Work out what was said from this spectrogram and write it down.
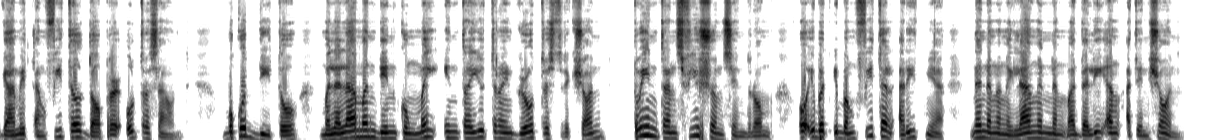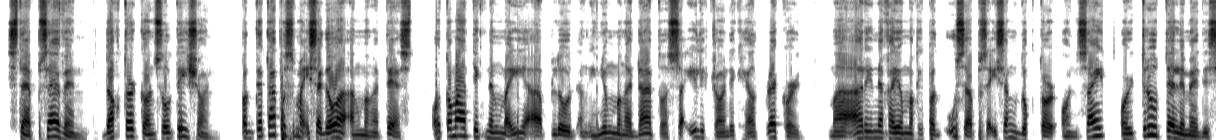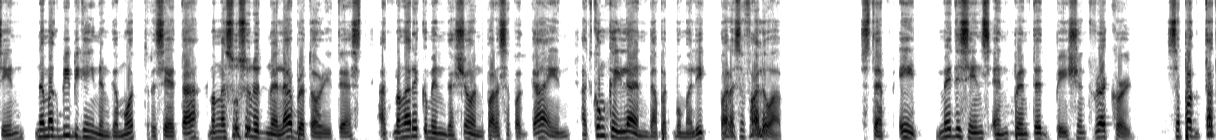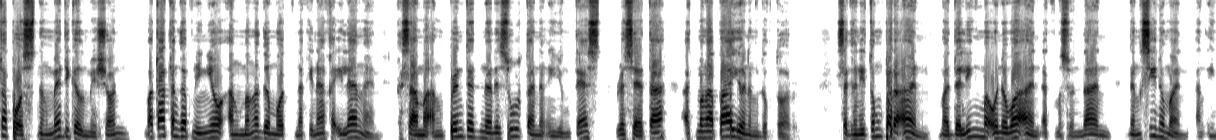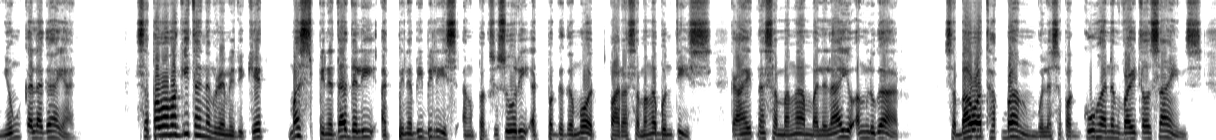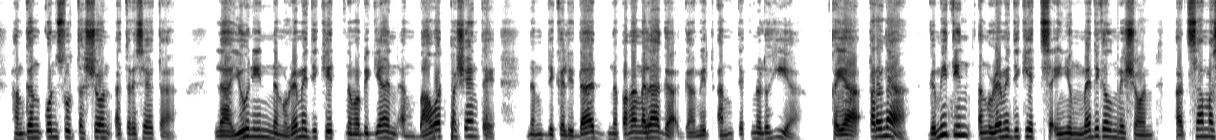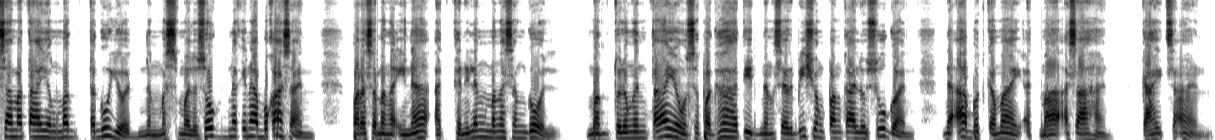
gamit ang fetal Doppler ultrasound. Bukod dito, malalaman din kung may intrauterine growth restriction, twin transfusion syndrome o iba't ibang fetal arrhythmia na nangangailangan ng madaliang atensyon. Step 7. Doctor Consultation. Pagkatapos maisagawa ang mga test, automatic nang maia-upload ang inyong mga datos sa electronic health record maaari na kayong makipag-usap sa isang doktor on-site or through telemedicine na magbibigay ng gamot, reseta, mga susunod na laboratory test at mga rekomendasyon para sa pagkain at kung kailan dapat bumalik para sa follow-up. Step 8. Medicines and Printed Patient Record Sa pagtatapos ng medical mission, matatanggap ninyo ang mga gamot na kinakailangan kasama ang printed na resulta ng inyong test reseta at mga payo ng doktor. Sa ganitong paraan, madaling maunawaan at masundan ng sino man ang inyong kalagayan. Sa pamamagitan ng Remedy Kit, mas pinadadali at pinabibilis ang pagsusuri at paggagamot para sa mga buntis kahit na sa mga malalayo ang lugar. Sa bawat hakbang mula sa pagkuha ng vital signs hanggang konsultasyon at reseta, Layunin ng Remedy Kit na mabigyan ang bawat pasyente ng dekalidad na pangangalaga gamit ang teknolohiya. Kaya tara na, gamitin ang Remedy Kit sa inyong medical mission at sama-sama tayong magtaguyod ng mas malusog na kinabukasan para sa mga ina at kanilang mga sanggol. Magtulungan tayo sa paghahatid ng serbisyong pangkalusugan na abot kamay at maaasahan kahit saan.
